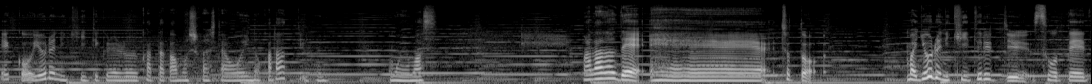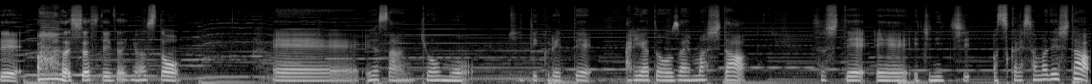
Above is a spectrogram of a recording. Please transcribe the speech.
結構夜に聞いてくれる方がもしかしたら多いのかなっていう風に思います。まあ、なので、えー、ちょっと、まあ、夜に聞いてるっていう想定でお話しさせていただきますと、えー、皆さん今日も聞いてくれてありがとうございました。そして、えー、一日お疲れ様でした。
